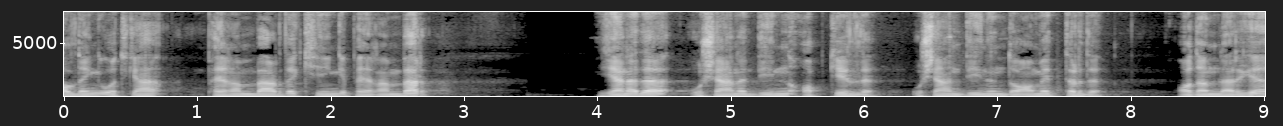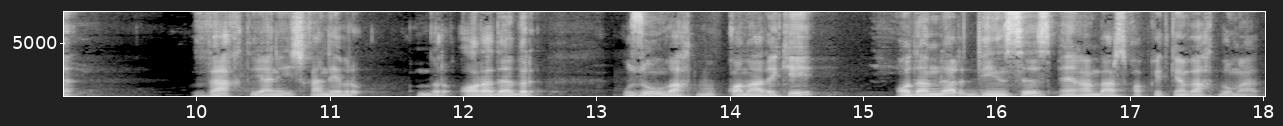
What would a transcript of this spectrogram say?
oldingi o'tgan payg'ambarda keyingi payg'ambar yanada o'shani dinni olib keldi o'shani dinini davom ettirdi. Odamlarga vaqt ya'ni hech qanday bir bir orada bir uzun vaqt bo'lib qolmadiki odamlar dinsiz payg'ambarsiz qolib ketgan vaqt bo'lmadi.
